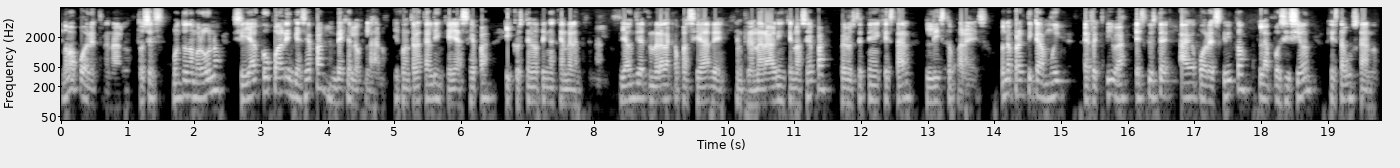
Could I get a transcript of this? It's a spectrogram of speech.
no va a poder entrenarlo. Entonces, punto número uno, si ya ocupa a alguien que sepa, déjelo claro y contrate a alguien que ya sepa y que usted no tenga que andar entrenando. Ya un día tendrá la capacidad de entrenar a alguien que no sepa, pero usted tiene que estar listo para eso. Una práctica muy efectiva es que usted haga por escrito la posición que está buscando,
